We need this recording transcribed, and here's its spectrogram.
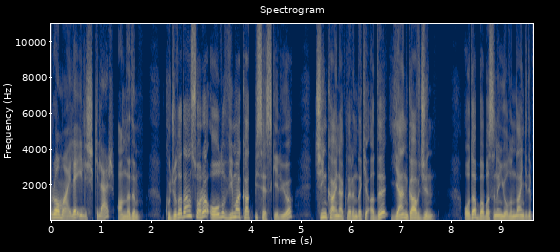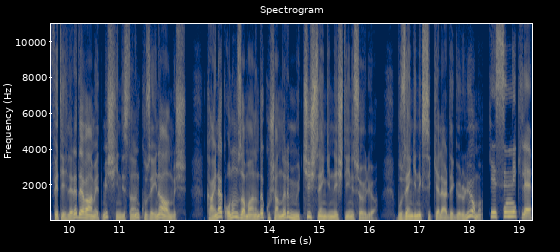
Roma ile ilişkiler. Anladım. Kucula'dan sonra oğlu Vima Katpises geliyor. Çin kaynaklarındaki adı Yen Gavjin. O da babasının yolundan gidip fetihlere devam etmiş, Hindistan'ın kuzeyini almış. Kaynak onun zamanında kuşanların müthiş zenginleştiğini söylüyor. Bu zenginlik sikkelerde görülüyor mu? Kesinlikle.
